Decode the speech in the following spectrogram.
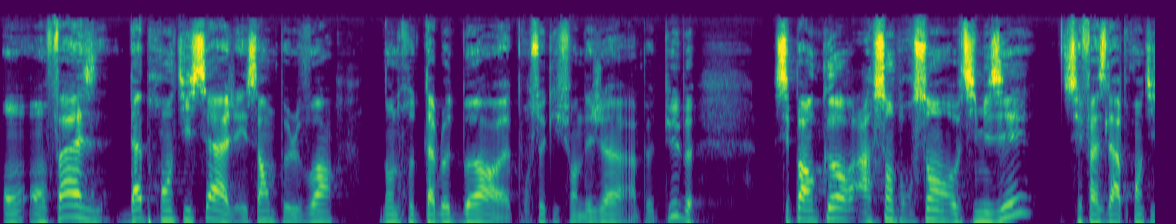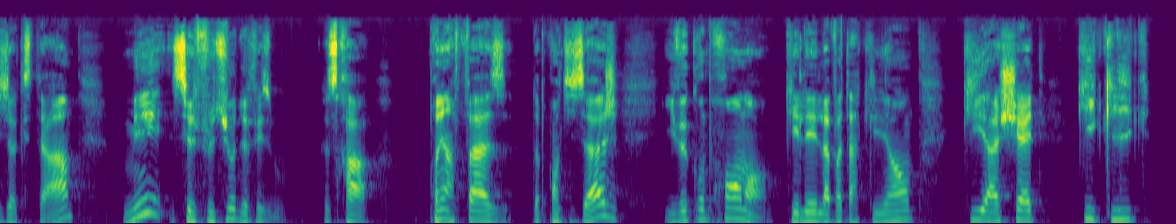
en, en phase d'apprentissage. Et ça, on peut le voir dans notre tableau de bord euh, pour ceux qui font déjà un peu de pub. C'est pas encore à 100% optimisé, ces phases d'apprentissage, etc. Mais c'est le futur de Facebook. Ce sera première phase d'apprentissage. Il veut comprendre quel est l'avatar client, qui achète, qui clique,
